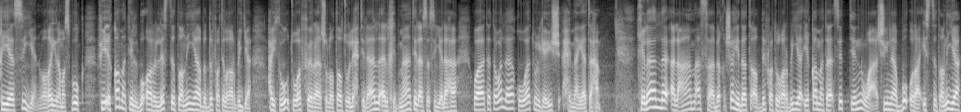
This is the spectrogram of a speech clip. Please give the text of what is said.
قياسيا وغير مسبوق في إقامة البؤر الاستيطانية بالضفة الغربية حيث توفر سلطات الاحتلال الخدمات الأساسية لها وتتولى قوات الجيش حمايتها. خلال العام السابق شهدت الضفة الغربية إقامة 26 بؤرة استيطانية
